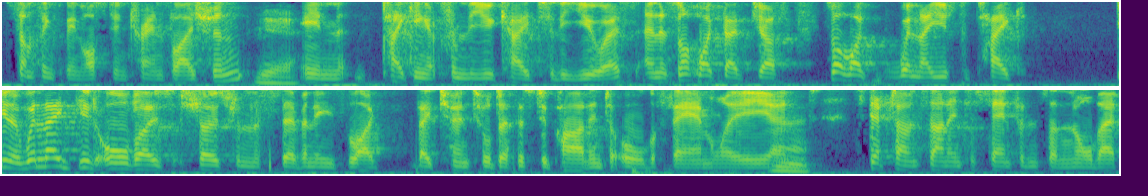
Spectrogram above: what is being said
something's been lost in translation. Yeah. In taking it from the UK to the US, and it's not like they've just. It's not like when they used to take, you know, when they did all those shows from the '70s, like they turned Till Death Us Do Part into All the Family and Steptoe Son into Sanford and Son and all that.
